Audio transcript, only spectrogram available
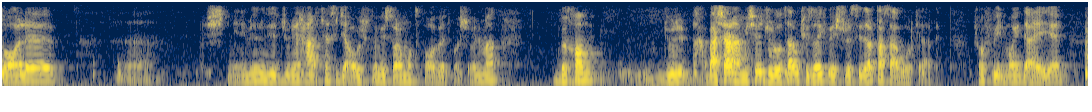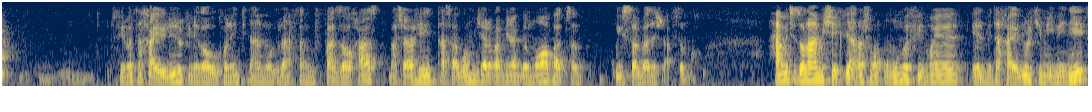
سوال یعنی می‌دونید یه جوری هر کسی جوابش بده به سوال متفاوت باشه. ولی من بخوام جوری بشر همیشه جلوتر و چیزایی که بهش رسیده رو تصور کرده. چون فیلم های دهه فیلم تخیلی رو که نگاه بکنید که در مورد رفتن به فضا هست بشر هی تصور می‌کرده و میرن به ما بعد مثلا 20 سال بعدش رفته ما. همه چیز الان همین شکلی الان شما عموم فیلم های علمی تخیلی رو که می‌بینید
